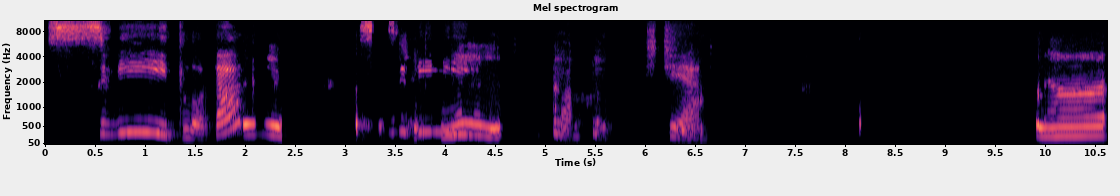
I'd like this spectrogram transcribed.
Світло, так? світ, Світло. світ, Ще. а,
